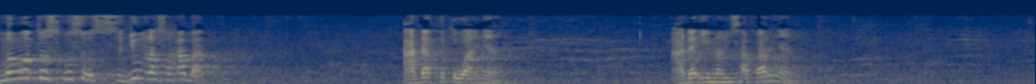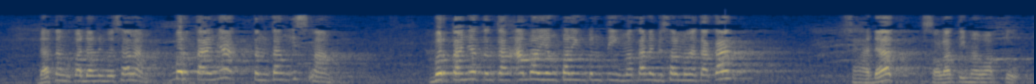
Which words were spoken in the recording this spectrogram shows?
mengutus khusus sejumlah sahabat. Ada ketuanya, ada imam safarnya. Datang kepada Nabi SAW bertanya tentang Islam, bertanya tentang amal yang paling penting. Maka Nabi SAW mengatakan, syahadat, sholat lima waktu.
